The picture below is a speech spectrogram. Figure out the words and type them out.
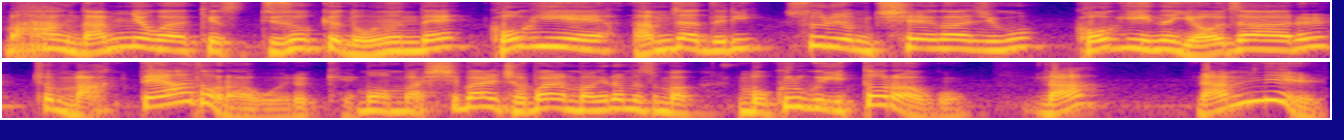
막 남녀가 이렇게 뒤섞여 노는데 거기에 남자들이 술을 좀 취해가지고 거기 있는 여자를 좀 막대하더라고 이렇게. 뭐 막 시발 저발 막 이러면서 막 뭐 그러고 있더라고. 나? 남일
